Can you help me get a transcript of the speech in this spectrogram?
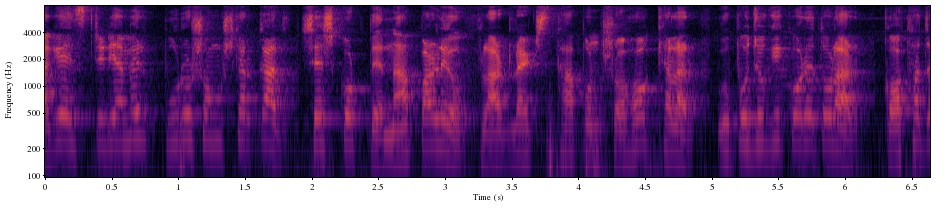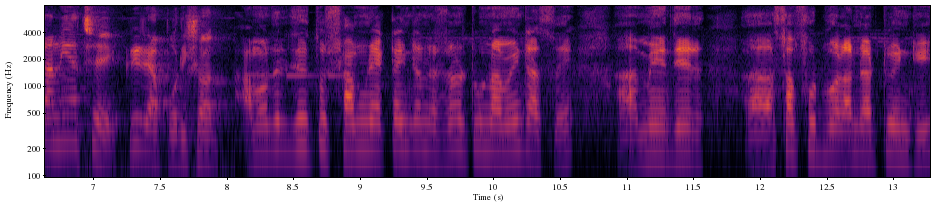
আগে স্টেডিয়ামের পুরো সংস্কার কাজ শেষ করতে না পারলেও ফ্লাডলাইট স্থাপন সহ খেলার উপযোগী করে তোলার কথা জানিয়েছে ক্রীড়া পরিষদ। আমাদের যেহেতু সামনে একটা ইন্টারন্যাশনাল টুর্নামেন্ট আছে মেয়েদের সব ফুটবল আন্ডার টোয়েন্টি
